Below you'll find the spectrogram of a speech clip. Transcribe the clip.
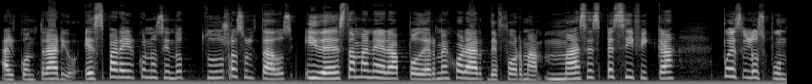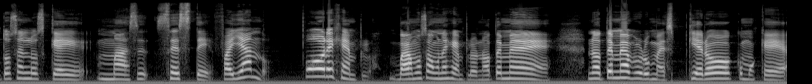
al contrario, es para ir conociendo tus resultados y de esta manera poder mejorar de forma más específica pues los puntos en los que más se esté fallando. Por ejemplo, vamos a un ejemplo, no te me, no te me abrumes, quiero como que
